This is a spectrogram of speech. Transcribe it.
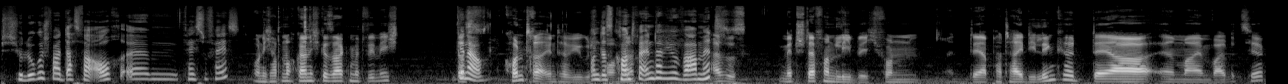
psychologisch war. Das war auch ähm, face to face. Und ich habe noch gar nicht gesagt, mit wem ich das Genau. Kontra-Interview gesprochen Und das habe. Kontra-Interview war mit. Also es, mit Stefan Liebig von der Partei Die Linke, der in meinem Wahlbezirk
